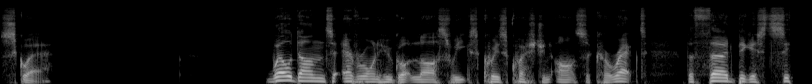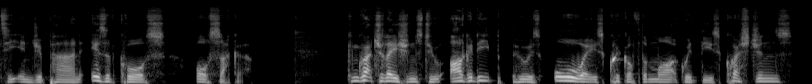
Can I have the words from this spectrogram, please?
square. Well done to everyone who got last week's quiz question answer correct. The third biggest city in Japan is, of course, Osaka. Congratulations to Agadeep, who is always quick off the mark with these questions.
